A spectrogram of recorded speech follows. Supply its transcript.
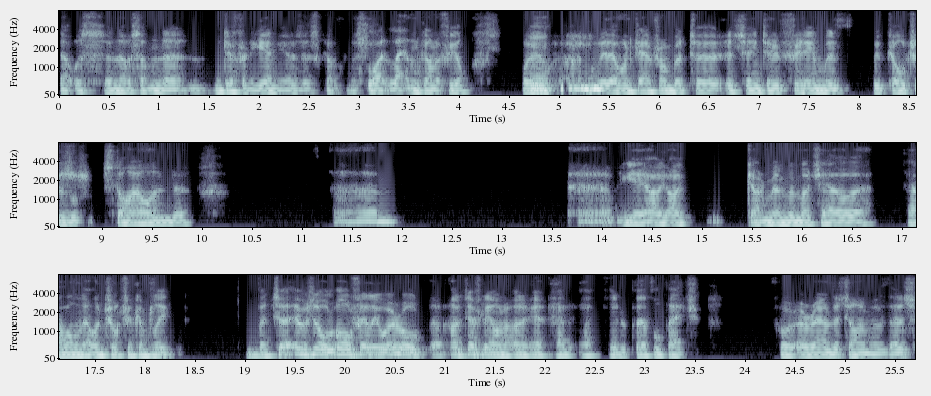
that was and that was something uh, different again. You know, it's kind of a slight Latin kind of feel where, uh, where that one came from, but uh, it seemed to fit in with with culture's style and uh, um, uh, yeah, I, I, can't remember much how uh, how long that one took to complete, but uh, it was all all fairly. We are all I definitely on, on had, had a purple patch for around the time of those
